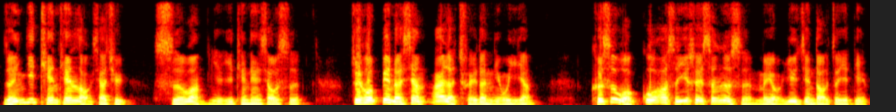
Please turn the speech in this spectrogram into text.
人一天天老下去，奢望也一天天消失，最后变得像挨了锤的牛一样。可是我过二十一岁生日时没有预见到这一点，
